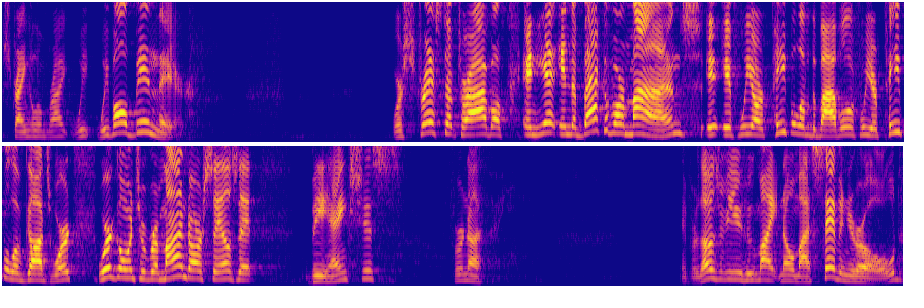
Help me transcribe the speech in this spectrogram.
strangle them, right? We, we've all been there. We're stressed up to our eyeballs, and yet in the back of our minds, if we are people of the Bible, if we are people of God's Word, we're going to remind ourselves that be anxious for nothing. And for those of you who might know my seven year old,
